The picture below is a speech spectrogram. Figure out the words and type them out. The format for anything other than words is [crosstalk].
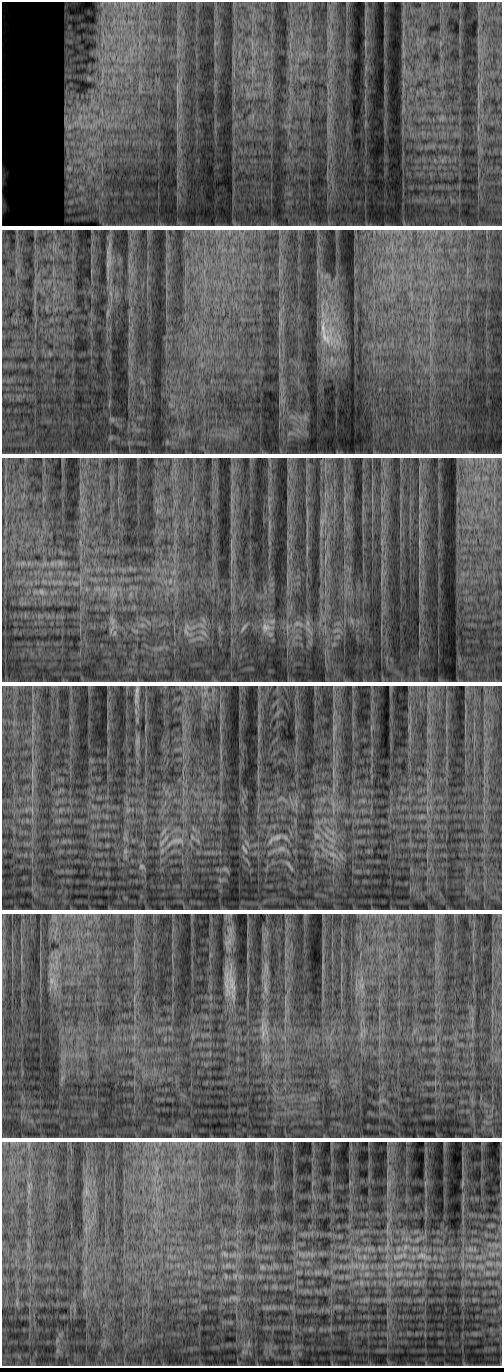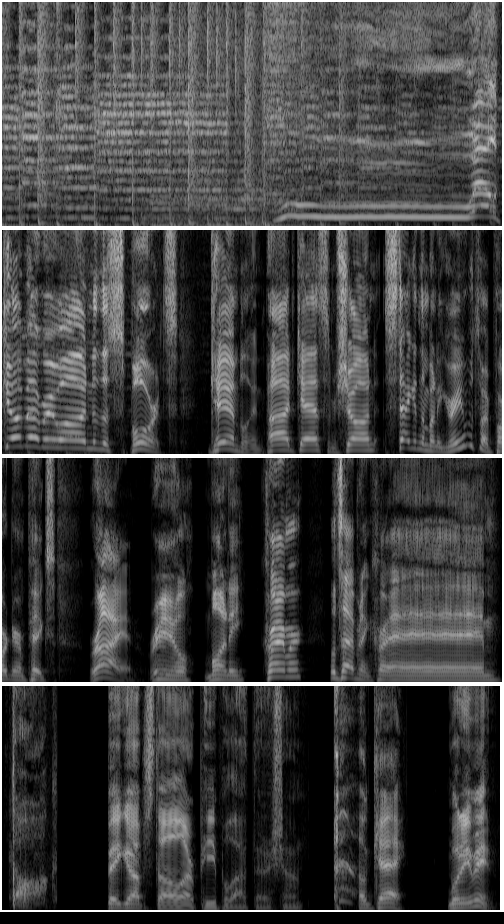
Fucking shine box. Welcome everyone to the Sports Gambling Podcast. I'm Sean, stacking the money green with my partner in picks, Ryan, Real Money Kramer. What's happening, Cram? Dog. Big ups to all our people out there, Sean. [laughs] Okay. What do you mean?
